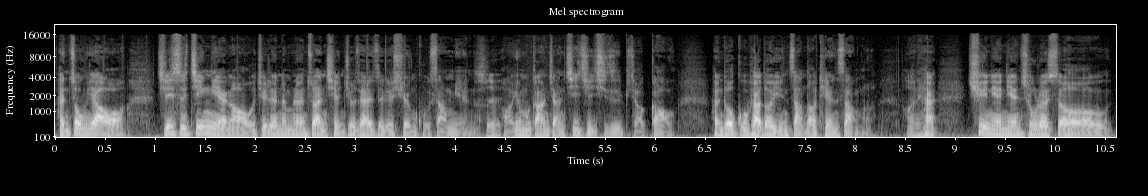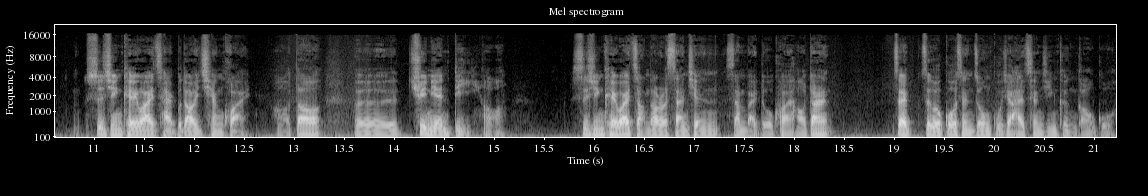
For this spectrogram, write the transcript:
很重要哦。其实今年哦，我觉得能不能赚钱就在这个选股上面了，是，好，因为我们刚刚讲基期其实比较高，很多股票都已经涨到天上了。好，你看去年年初的时候。四星 KY 才不到一千块，好，到呃去年底哈，四星 KY 涨到了三千三百多块哈，当然在这个过程中股价还曾经更高过，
